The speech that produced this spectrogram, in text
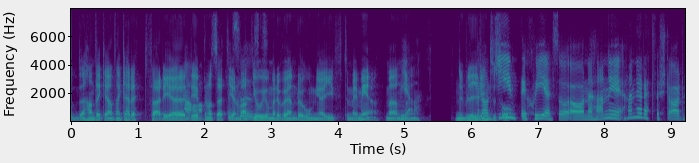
då, han tänker att han kan rättfärdiga Ja, det på något sätt genom att precis. jo, jo men det var ändå hon jag gifte mig med. Men Ja. Nu blir Men det om inte det så. inte sker så, ja nej, han är, han är rätt förstörd.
